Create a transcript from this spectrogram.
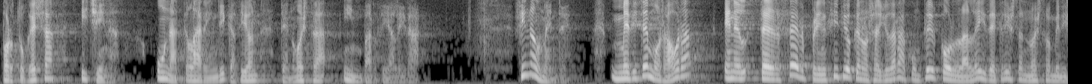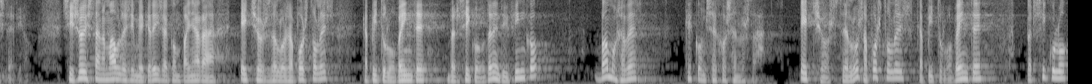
portuguesa y china. Una clara indicación de nuestra imparcialidad. Finalmente, meditemos ahora en el tercer principio que nos ayudará a cumplir con la ley de Cristo en nuestro ministerio. Si sois tan amables y me queréis acompañar a Hechos de los Apóstoles, capítulo 20, versículo 35, vamos a ver qué consejo se nos da. Hechos de los Apóstoles, capítulo 20, versículo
